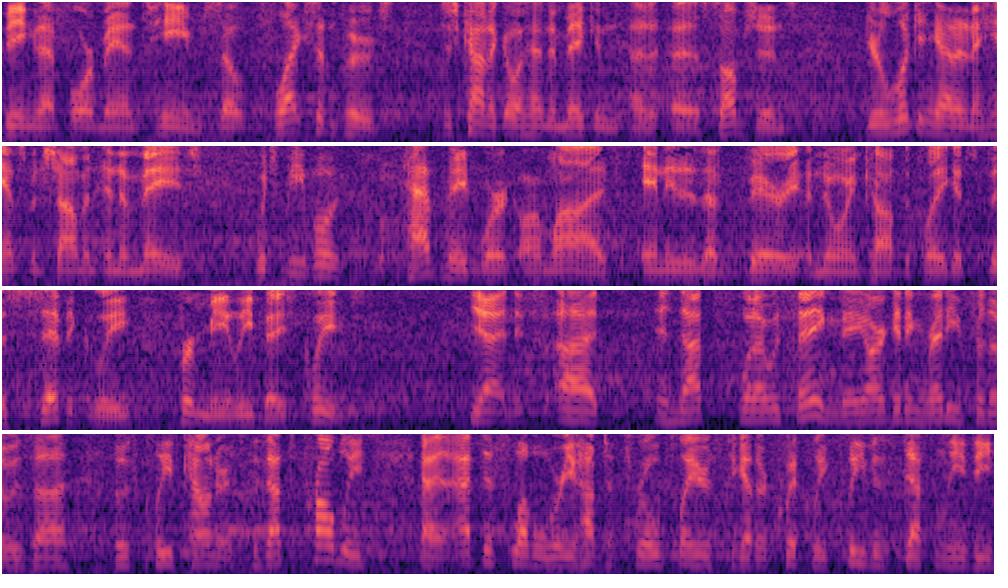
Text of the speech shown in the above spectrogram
being that four-man team. So Flex and Pooks, just kind of go ahead and make an, uh, assumptions. You're looking at an enhancement shaman and a mage, which people have made work on live, and it is a very annoying comp to play against, specifically for melee-based cleaves. Yeah, and it's uh, and that's what I was saying. They are getting ready for those uh, those cleave counters because that's probably at, at, this level where you have to throw players together quickly. Cleave is definitely the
